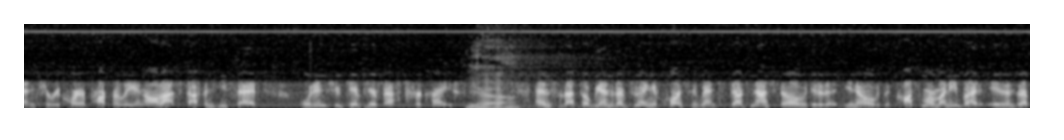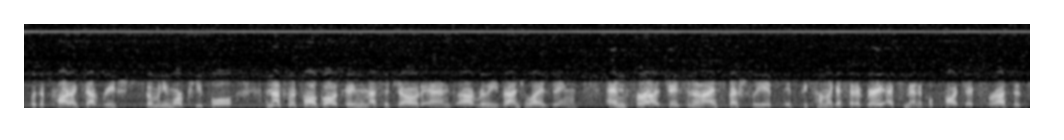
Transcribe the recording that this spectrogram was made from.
and to record it properly and all that stuff. And he said, wouldn't you give your best for Christ? Yeah. And so that's what we ended up doing. Of course, we went down to Nashville. We did it. You know, it, was, it cost more money, but it ended up with a product that reached so many more people. And that's what it's all about: getting the message out and uh, really evangelizing. And for uh, Jason and I, especially, it's, it's become, like I said, a very ecumenical project. For us, it's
